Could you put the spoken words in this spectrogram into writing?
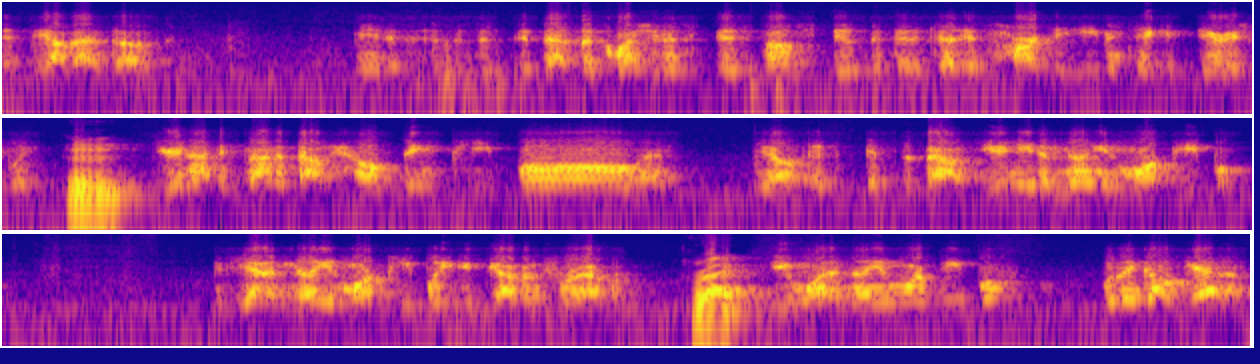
And see how that goes. I mean, this is, that, the is so stupid that it's, it's hard to even take it seriously. Mm. You're not. It's not about helping people, and you know, it, it's about you need a million more people. If you had a million more people, you could govern forever. Right. Do you want a million more people? Well, then go get them.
